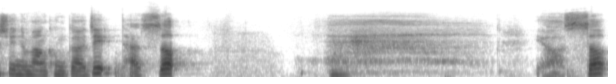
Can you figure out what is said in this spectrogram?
할 수 있는 만큼까지 다섯, 여섯,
